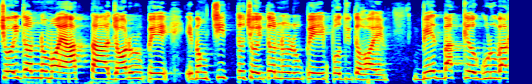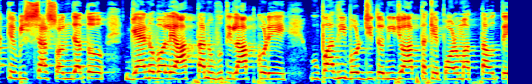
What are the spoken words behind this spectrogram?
চৈতন্যময় আত্মা জড়রূপে এবং চিত্ত চৈতন্য রূপে পতিত হয়। বেদবাক্য ও গুরুবাক্যে বিশ্বাস সঞ্জাত জ্ঞান বলে আত্মানুভূতি লাভ করে উপাধি বর্জিত নিজ আত্মাকে পরমাত্মা হতে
